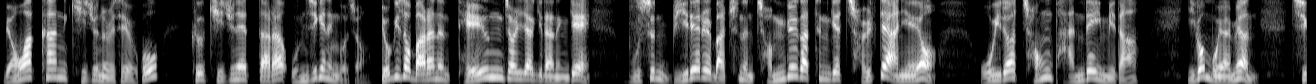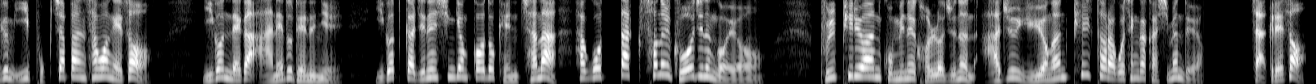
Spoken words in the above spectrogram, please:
명확한 기준을 세우고 그 기준에 따라 움직이는 거죠. 여기서 말하는 대응 전략이라는 게 무슨 미래를 맞추는 점괘 같은 게 절대 아니에요. 오히려 정반대입니다. 이건 뭐냐면 지금 이 복잡한 상황에서 이건 내가 안 해도 되는 일, 이것까지는 신경 꺼도 괜찮아 하고 딱 선을 그어지는 거예요. 불필요한 고민을 걸러주는 아주 유용한 필터라고 생각하시면 돼요. 자, 그래서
